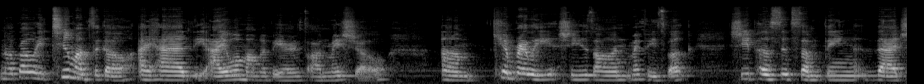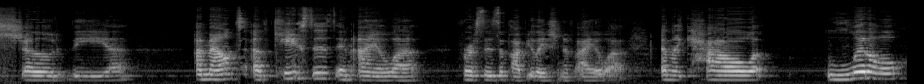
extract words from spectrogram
no, probably two months ago, I had the Iowa Mama Bears on my show. Um, Kimberly, she's on my Facebook, she posted something that showed the uh, amount of cases in Iowa versus the population of Iowa and like how little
